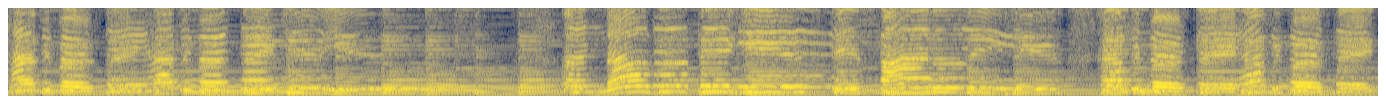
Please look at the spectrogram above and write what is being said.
Happy birthday, happy birthday to you. Another big year is finally here. Happy birthday, happy birthday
